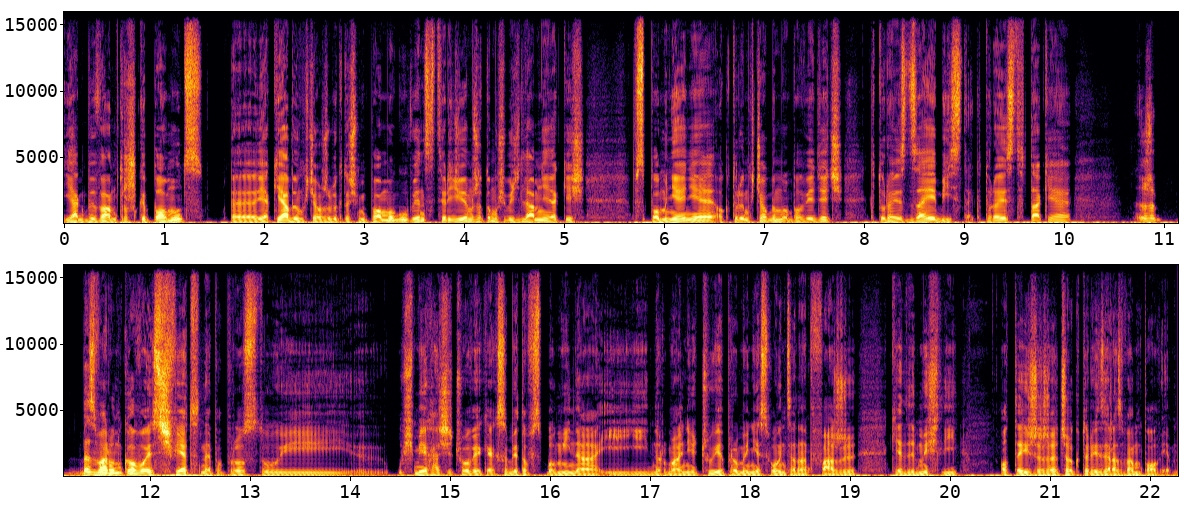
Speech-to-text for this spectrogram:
jakby wam troszkę pomóc, jak ja bym chciał, żeby ktoś mi pomógł, więc stwierdziłem, że to musi być dla mnie jakieś wspomnienie, o którym chciałbym opowiedzieć, które jest zajebiste, które jest takie, że bezwarunkowo jest świetne po prostu i e, uśmiecha się człowiek, jak sobie to wspomina i normalnie czuje promienie słońca na twarzy, kiedy myśli o tejże rzeczy, o której zaraz wam powiem.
